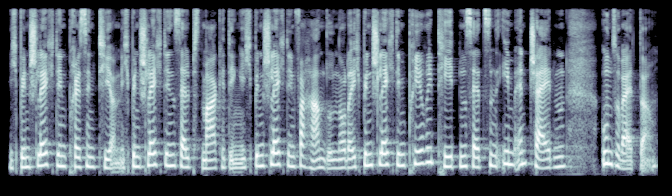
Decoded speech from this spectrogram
Ich bin schlecht in Präsentieren. Ich bin schlecht in Selbstmarketing. Ich bin schlecht in Verhandeln. Oder ich bin schlecht im Prioritäten setzen, im Entscheiden und so weiter.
